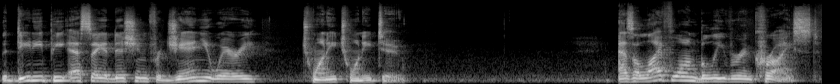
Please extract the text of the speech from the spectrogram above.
the DDP essay edition for January 2022. As a lifelong believer in Christ,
